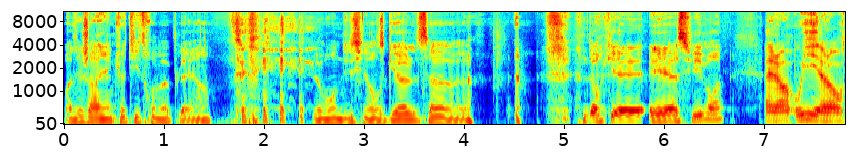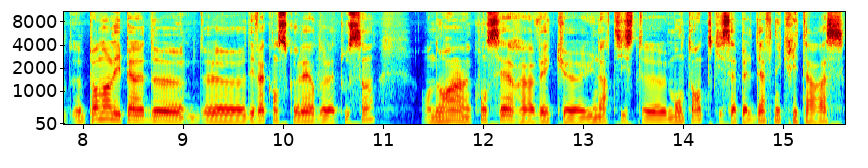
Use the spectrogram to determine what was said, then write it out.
Moi, déjà, rien que le titre me plaît. Hein. le monde du silence gueule, ça. euh. Donc, et, et à suivre Alors oui, alors pendant les périodes de- de- des vacances scolaires de la Toussaint, on aura un concert avec euh, une artiste montante qui s'appelle Daphné Kritaras.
